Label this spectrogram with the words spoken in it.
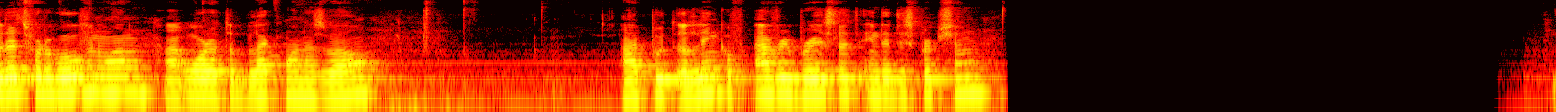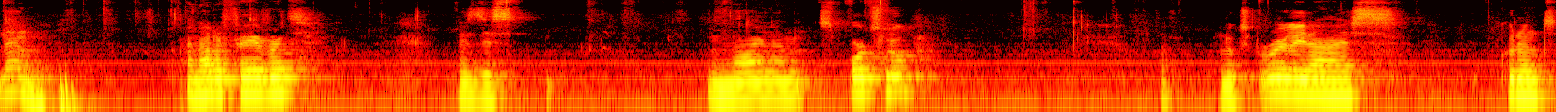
So that's for the woven one. I ordered the black one as well. I put a link of every bracelet in the description. Then another favorite is this nylon sports loop. Looks really nice. Couldn't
